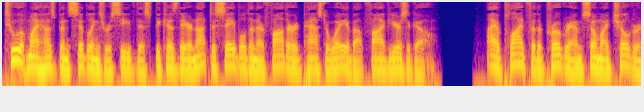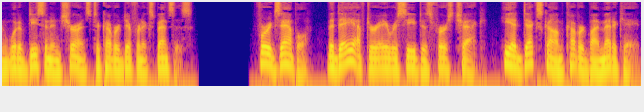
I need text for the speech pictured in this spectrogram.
Two of my husband's siblings receive this because they are not disabled and their father had passed away about five years ago. I applied for the program so my children would have decent insurance to cover different expenses. For example, the day after A received his first check, he had Dexcom covered by Medicaid.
